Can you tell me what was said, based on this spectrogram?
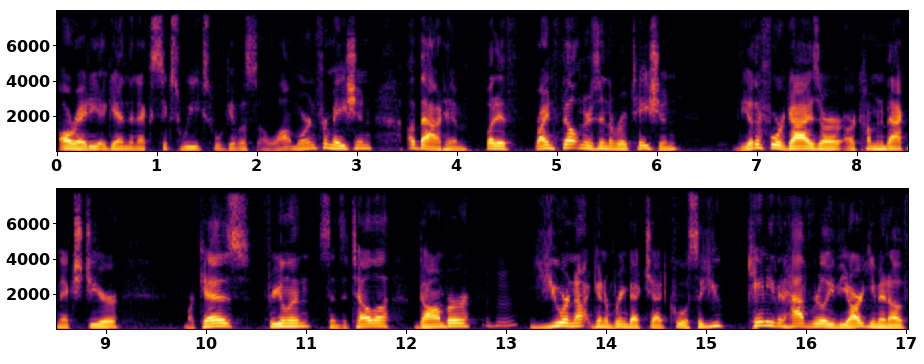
already. Again, the next six weeks will give us a lot more information about him. But if Ryan Feltner's in the rotation, the other four guys are are coming back next year. Marquez, Freeland, Senzatela, Gomber, mm-hmm. you are not going to bring back Chad Kuhl. So you can't even have really the argument of,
